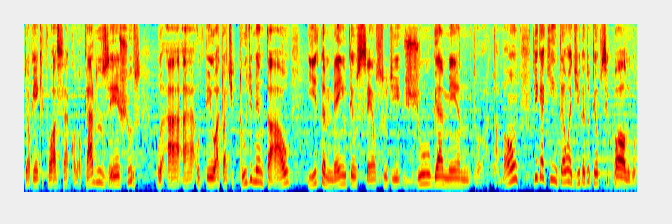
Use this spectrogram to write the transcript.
de alguém que possa colocar nos eixos a, a, o teu, a tua atitude mental e também o teu senso de julgamento, tá bom? Fica aqui então a dica do teu psicólogo.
